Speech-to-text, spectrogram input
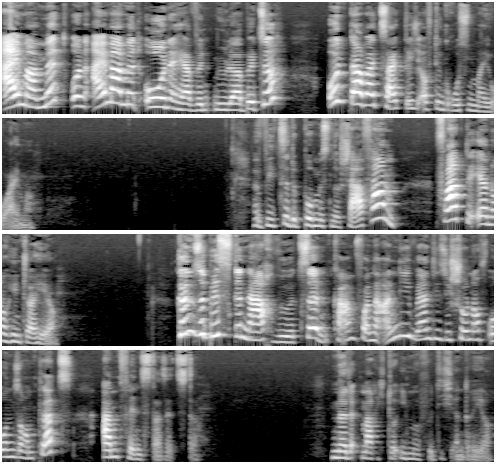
Einmal mit und einmal mit ohne, Herr Windmüller, bitte. Und dabei zeigte ich auf den großen Mayo-Eimer. Willst du die Pommes noch scharf haben? fragte er noch hinterher. Können Sie bisschen nachwürzen, kam von der Andi, während die sich schon auf unserem Platz am Fenster setzte. Na, das mache ich doch immer für dich, Andrea.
